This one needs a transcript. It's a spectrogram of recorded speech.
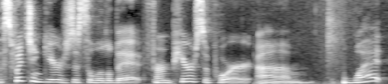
switching gears just a little bit from peer support, um, what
